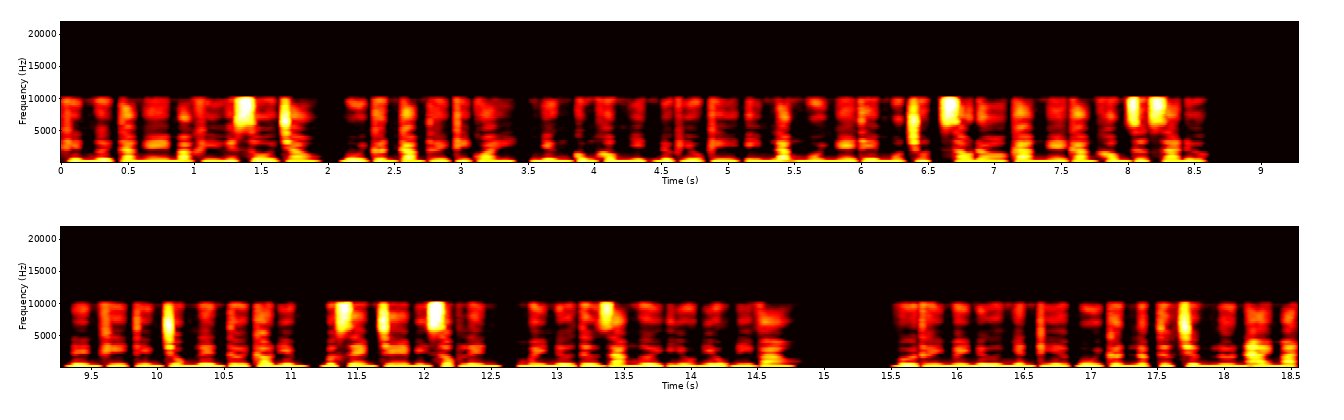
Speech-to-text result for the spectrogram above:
khiến người ta nghe mà khí huyết sôi trào, bùi cần cảm thấy kỳ quái, nhưng cũng không nhịn được hiếu kỳ im lặng ngồi nghe thêm một chút, sau đó càng nghe càng không dứt ra được. Đến khi tiếng trống lên tới cao điểm, bức rèm che bị sốc lên, mấy nữ tử dáng người yểu điệu đi vào. Vừa thấy mấy nữ nhân kia bùi cần lập tức chừng lớn hai mắt.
